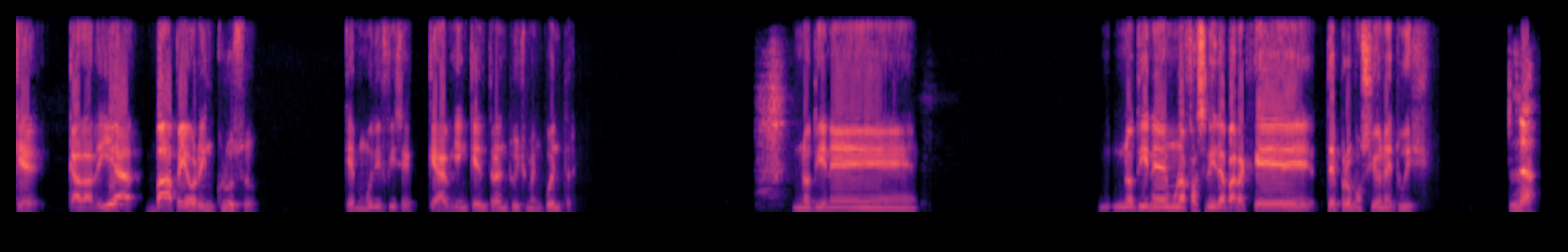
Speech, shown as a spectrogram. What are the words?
que cada día va peor incluso, que es muy difícil que alguien que entra en Twitch me encuentre. No tiene no tienen una facilidad para que te promocione Twitch. Ya.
